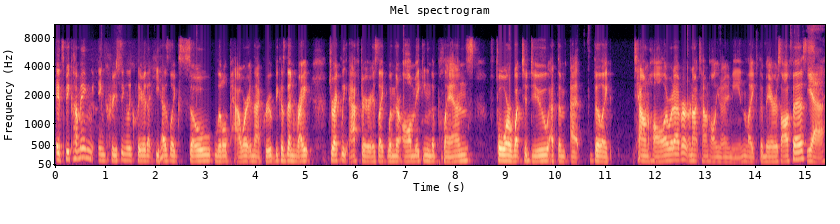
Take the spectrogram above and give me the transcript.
it's becoming increasingly clear that he has like so little power in that group because then right directly after is like when they're all making the plans for what to do at the at the like town hall or whatever or not town hall you know what i mean like the mayor's office yeah.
